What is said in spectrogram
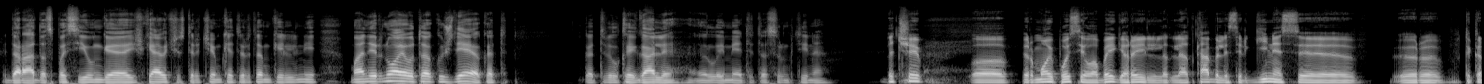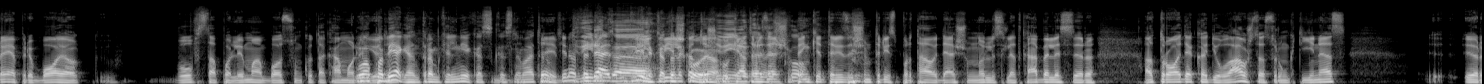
Daradas pasijungė Iškevičius trečiam, ketvirtam kelinį. Man ir nuojauta uždėjo, kad, kad Vilkai gali laimėti tas rungtynę. Bet šiaip uh, pirmoji pusė labai gerai Lietkabelis ir gynėsi ir tikrai apribojo Wolfs tą polimą, buvo sunku tą kamolį. Buvo pabėgę antram kelny, kas, kas nematė. Taip, rungtynių, 12 tai 12 12 taškų. jo. taškų, 12 45-33 spurtavo 10-0 Lietkabelis ir atrodė, kad jų laužtas rungtynės. Ir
